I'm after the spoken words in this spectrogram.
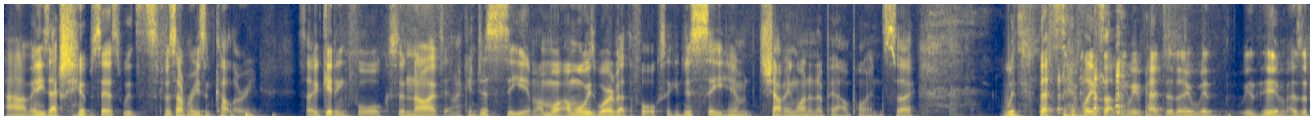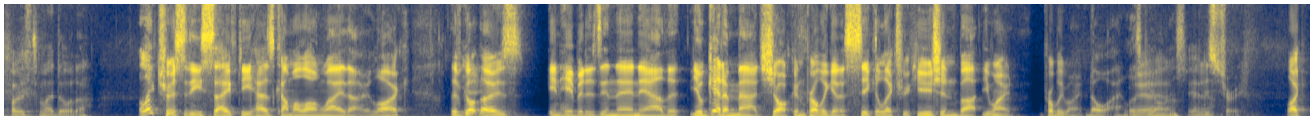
um, and he's actually obsessed with for some reason cutlery. So getting forks and knives, and I can just see him. I'm, I'm always worried about the forks. I can just see him shoving one in a PowerPoint. So with that's definitely something we've had to do with with him as opposed to my daughter. Electricity safety has come a long way though. Like they've got Yeah. those inhibitors in there now that you'll get a mad shock and probably get a sick electrocution, but you won't probably won't die. Let's be honest. Yeah. That is true. Like,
